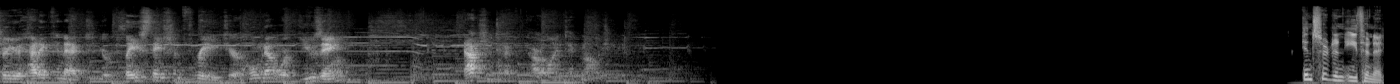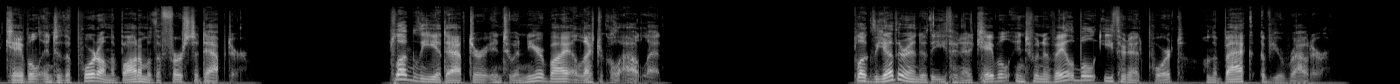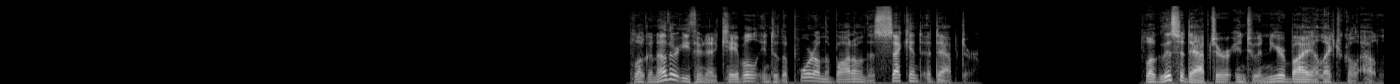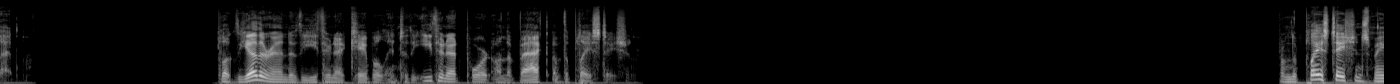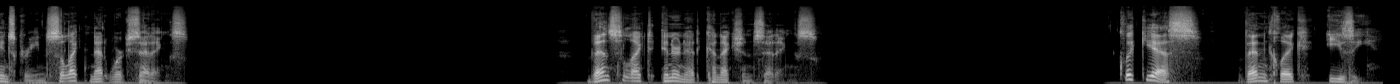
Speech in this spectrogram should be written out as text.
show you how to connect your PlayStation 3 to your home network using Actiontec Powerline technology. Insert an Ethernet cable into the port on the bottom of the first adapter. Plug the adapter into a nearby electrical outlet. Plug the other end of the Ethernet cable into an available Ethernet port on the back of your router. Plug another Ethernet cable into the port on the bottom of the second adapter. Plug this adapter into a nearby electrical outlet. Plug the other end of the Ethernet cable into the Ethernet port on the back of the PlayStation. From the PlayStation's main screen, select Network Settings. Then select Internet Connection Settings. Click Yes, then click Easy.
